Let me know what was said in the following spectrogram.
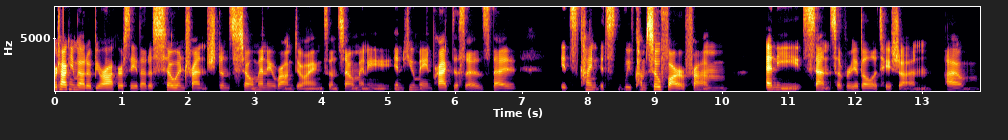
we're talking about a bureaucracy that is so entrenched in so many wrongdoings and so many inhumane practices that it's kind it's we've come so far from any sense of rehabilitation. Um,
